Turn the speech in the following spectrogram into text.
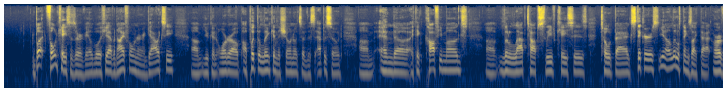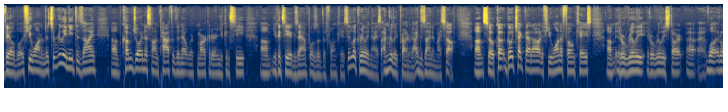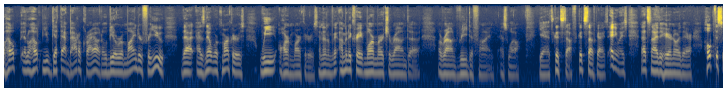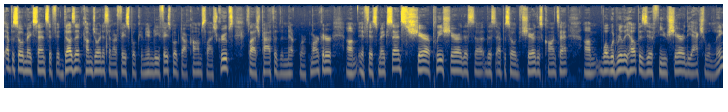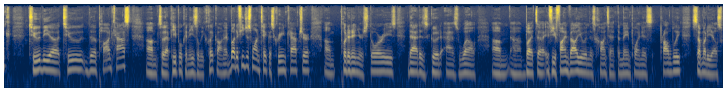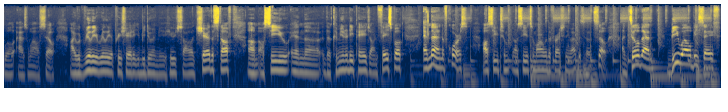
but phone cases are available. If you have an iPhone or a Galaxy, um, you can order. I'll, I'll, put the link in the show notes of this episode. Um, and uh, I think coffee mugs, uh, little laptop sleeve cases, tote bags, stickers, you know, little things like that are available if you want them. It's a really neat design. Um, come join us on Path of the Network Marketer, and you can see um, you can see examples of the phone case. They look really nice. I'm really proud of it. I designed it myself. Um, so co- go check that out if you want a phone case. Um, it'll really it'll really start. Uh, uh, well, it'll help it'll help you get that battle cry out. It'll be a reminder for you that as network marketers, we are marketers. And then I'm, I'm going to create more merch around uh, around redefine as well. Yeah, it's good stuff. Good stuff, guys. Anyways, that's neither here nor there. Hope this episode makes sense. If it doesn't, come join us in our Facebook community, facebook.com slash groups slash path of the network marketer. Um, if this makes sense, share. Please share this uh, this episode. Share this content. Um, what would really help is if you share the actual link to the uh, to the podcast um, so that people can easily click on it. But if you just want to take a screen capture, um, put it in your stories, that is good as well. Um, uh, but uh, if you find value in this content, the main point is probably somebody else will as well. So I would really, really appreciate it. You'd be doing me a huge solid. Share the stuff. Um, I'll see you in the, the community page on Facebook, and then of course I'll see you. To, I'll see you tomorrow with a fresh new episode. So until then, be well, be safe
